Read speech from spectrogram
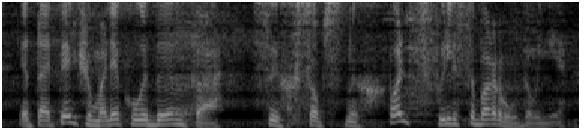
– это опять же молекулы ДНК с их собственных пальцев или с оборудования –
